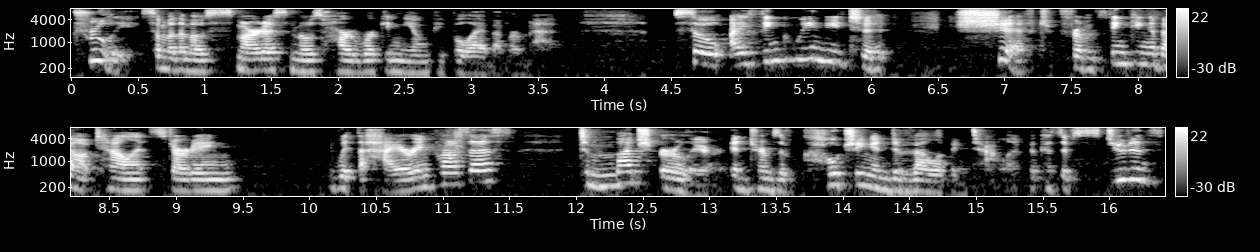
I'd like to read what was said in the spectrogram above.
truly some of the most smartest, most hardworking young people I've ever met. So I think we need to shift from thinking about talent starting with the hiring process to much earlier in terms of coaching and developing talent. Because if students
